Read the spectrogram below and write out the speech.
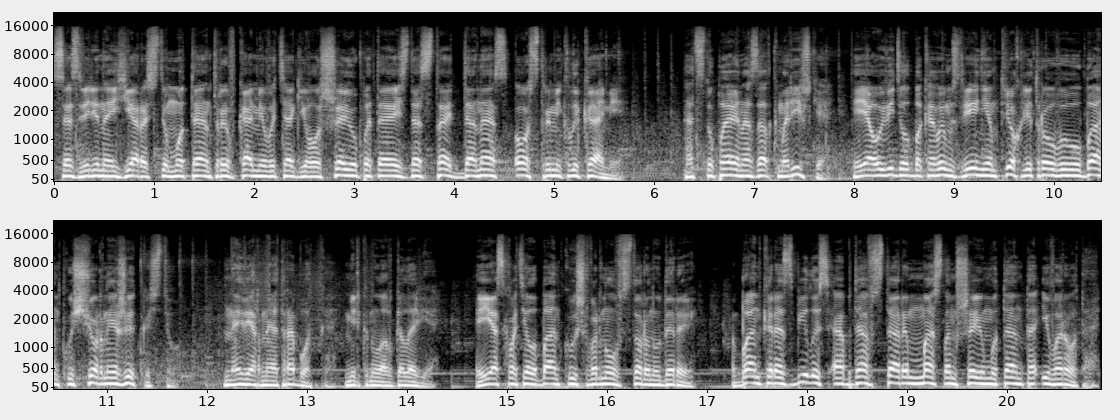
Со звериной яростью мутант рывками вытягивал шею, пытаясь достать до нас острыми клыками. Отступая назад к Маришке, я увидел боковым зрением трехлитровую банку с черной жидкостью. «Наверное, отработка», — мелькнула в голове. Я схватил банку и швырнул в сторону дыры. Банка разбилась, обдав старым маслом шею мутанта и ворота.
